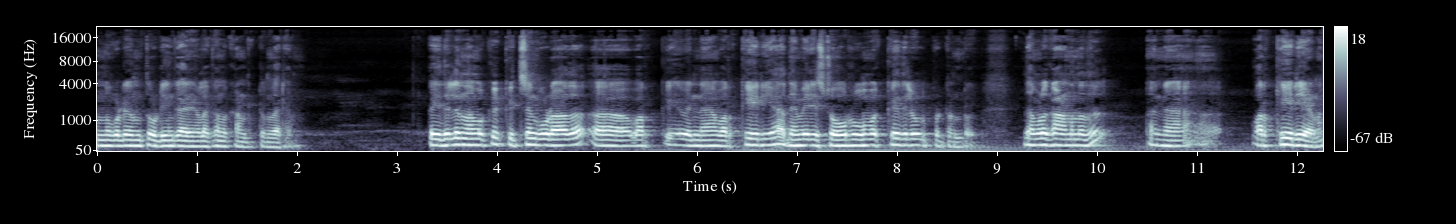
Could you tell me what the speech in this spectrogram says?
ഒന്നുകൂടി ഒന്ന് തൊടിയും കാര്യങ്ങളൊക്കെ ഒന്ന് കണ്ടിട്ടും വരാം. അപ്പോൾ ഇതിൽ നമുക്ക് കിച്ചൺ കൂടാതെ വർക്ക് പിന്നെ വർക്ക് ഏരിയ അതേമാതിരി സ്റ്റോർ റൂമൊക്കെ ഇതിൽ ഉൾപ്പെട്ടിട്ടുണ്ട്. നമ്മൾ കാണുന്നത് പിന്നെ വർക്ക് ഏരിയ ആണ്.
